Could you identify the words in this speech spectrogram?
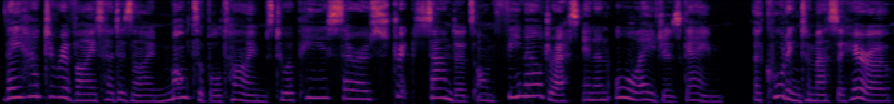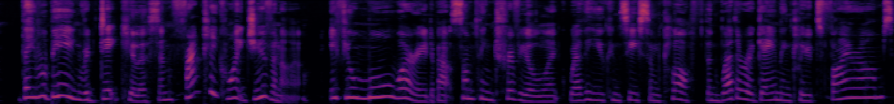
they had to revise her design multiple times to appease CERO's strict standards on female dress in an all-ages game. According to Masahiro, they were being ridiculous and frankly quite juvenile. If you're more worried about something trivial like whether you can see some cloth than whether a game includes firearms,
